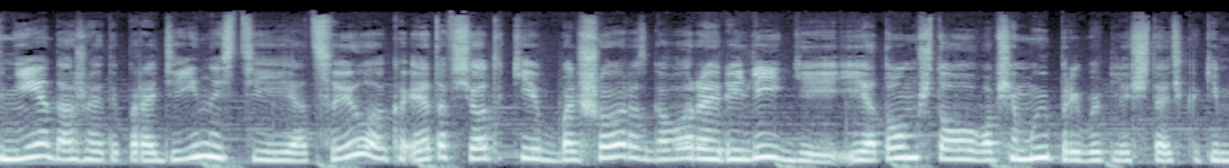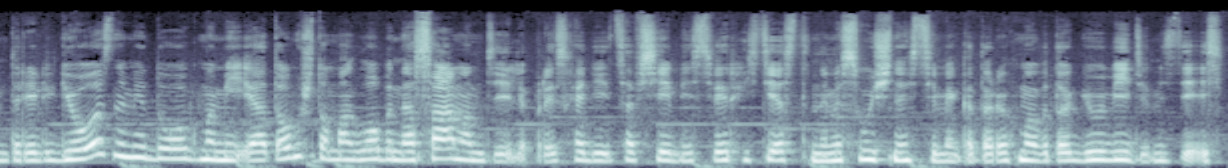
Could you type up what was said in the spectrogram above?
вне даже этой пародийности и отсылок, это все-таки большой разговор о религии и о том, что вообще мы привыкли считать какими-то религиозными догмами, и о том, что могло бы на самом деле происходить со всеми сверхъестественными сущностями, которых мы в итоге увидим здесь.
